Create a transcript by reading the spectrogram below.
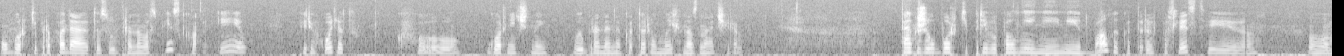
Уборки пропадают из выбранного списка и переходят к горничной выбранной, на которую мы их назначили. Также уборки при выполнении имеют баллы, которые впоследствии э,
